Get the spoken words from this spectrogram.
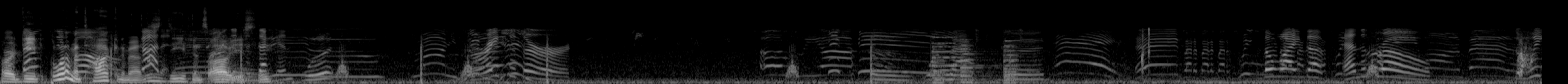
or the defense. What am I talking about? This is defense, obviously. second. What? Straight to third. Was that good? The windup and the throw. The wing.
